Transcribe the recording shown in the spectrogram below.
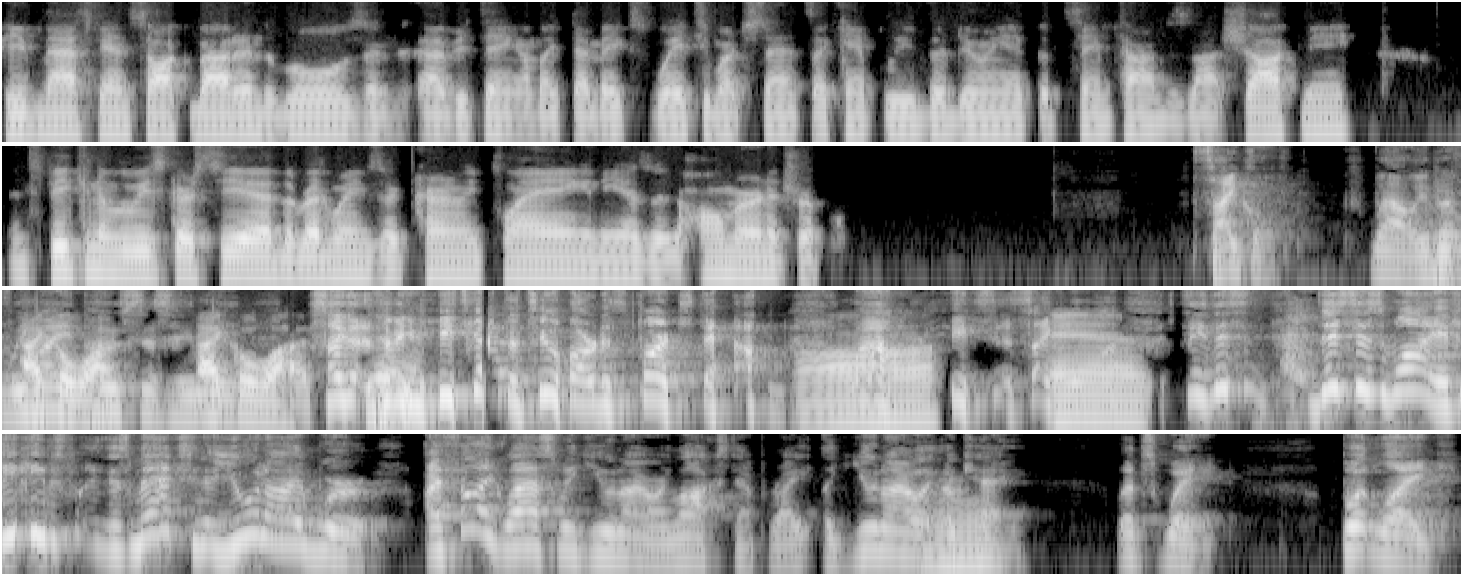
People, Nats fans talk about it in the rules and everything. I'm like, that makes way too much sense. I can't believe they're doing it, but at the same time, does not shock me. And speaking of Luis Garcia, the Red Wings are currently playing, and he has a homer and a triple. Cycle. Well, we, we might watch. post this. Cycle watch. Cycle, Yeah. I mean, he's got the two hardest parts down. Uh-huh. Wow, he's a cycle. And- See, this this is why if he keeps because Max, you know, you and I were. I felt like last week you and I were in lockstep, right? Like you and I were like, Mhm. okay, let's wait. But like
